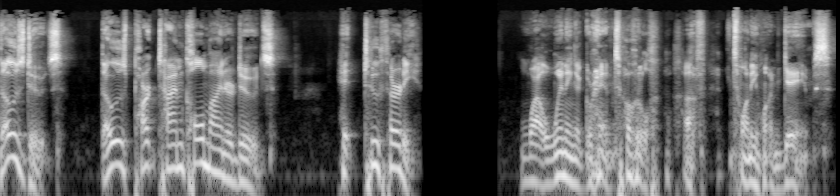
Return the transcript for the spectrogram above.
Those dudes, those part-time coal miner dudes hit 230 while winning a grand total of 21 games.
